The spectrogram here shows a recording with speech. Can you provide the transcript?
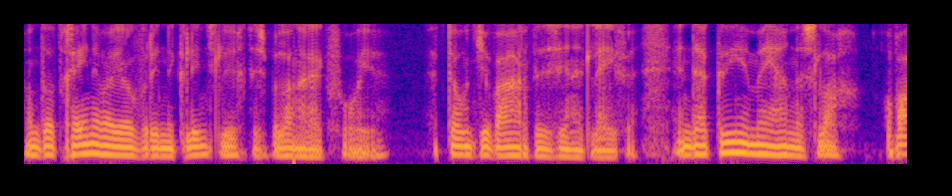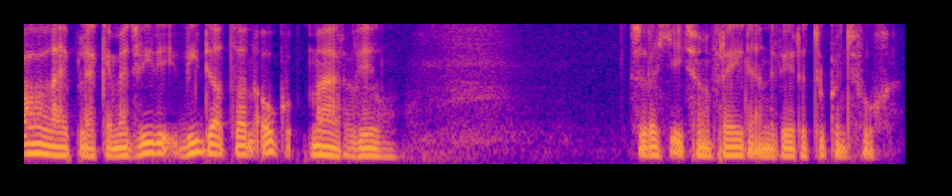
Want datgene waar je over in de clinch ligt is belangrijk voor je. Het toont je waardes in het leven. En daar kun je mee aan de slag. Op allerlei plekken, met wie, wie dat dan ook maar wil. Zodat je iets van vrede aan de wereld toe kunt voegen.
